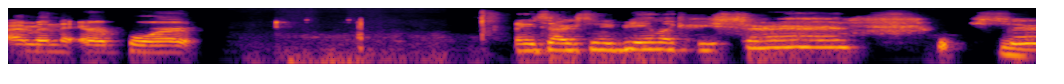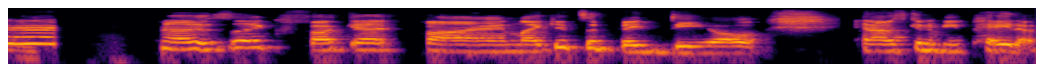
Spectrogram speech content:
i'm in the airport and he texted me being like, Are you sure? Are you sure? And I was like, fuck it, fine. Like it's a big deal. And I was gonna be paid a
